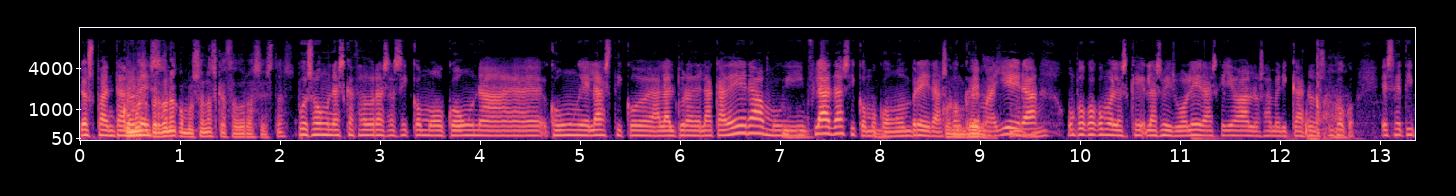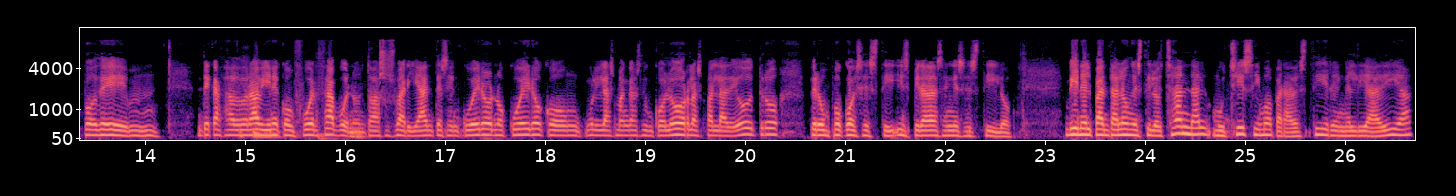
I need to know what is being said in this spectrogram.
los pantalones... ¿Cómo, perdona, ¿cómo son las cazadoras estas? Pues son unas cazadoras así como con, una, con un elástico a la altura de la cadera, muy infladas y como con hombreras, con, cremallera, un poco como las, que, las beisboleras que llevaban los americanos, un poco ese tipo de, mm, de cazadora viene con fuerza, bueno, en todas sus variantes, en cuero, no cuero, con las mangas de un color, la espalda de otro, pero un poco inspiradas en ese estilo. Viene el pantalón estilo chándal, muchísimo para vestir en el día a día,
